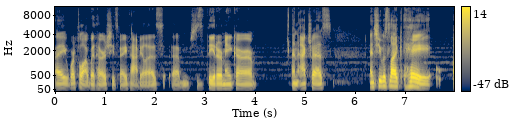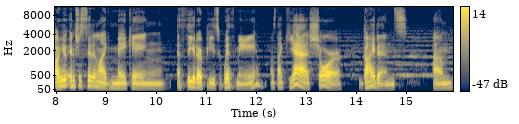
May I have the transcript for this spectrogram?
I worked a lot with her. She's very fabulous. Um, she's a theater maker, an actress, and she was like, "Hey, are you interested in like making a theater piece with me?" I was like, "Yeah, sure." guidance. Um,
